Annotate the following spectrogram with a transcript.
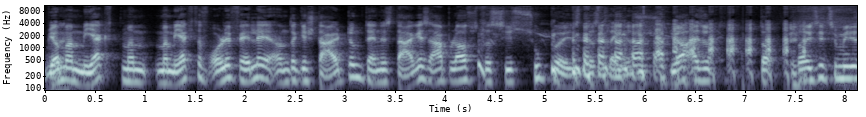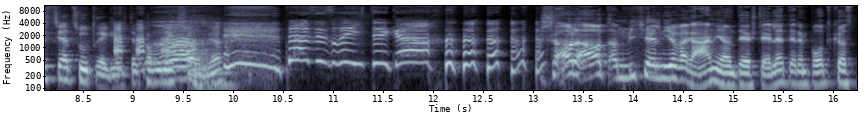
Ja man, merkt, man, man merkt auf alle Fälle an der Gestaltung deines Tagesablaufs, dass sie super ist. Das länger. Ja, also da, da ist sie zumindest sehr zuträglich, da kann man nichts sagen. Ja. Das ist richtig, ah. Shoutout an Michael Nirvarani an der Stelle, der den Podcast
